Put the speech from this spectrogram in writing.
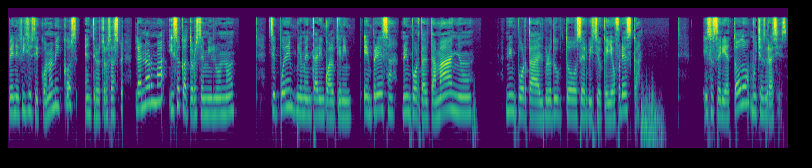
beneficios económicos, entre otros aspectos. La norma ISO 14001 se puede implementar en cualquier em-, empresa, no importa el tamaño, no importa el producto o servicio que ella ofrezca. Eso sería todo. Muchas gracias.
